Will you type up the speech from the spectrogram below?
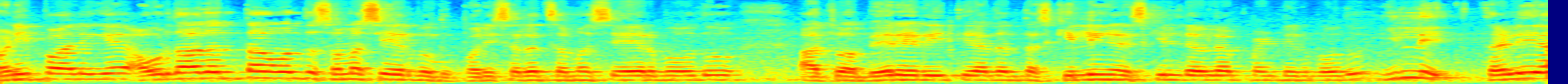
ಮಣಿಪಾಲಿಗೆ ಅವ್ರದ್ದಾದಂಥ ಒಂದು ಸಮಸ್ಯೆ ಇರ್ಬೋದು. ಪರಿಸರದ ಸಮಸ್ಯೆ ಇರ್ಬೋದು, ಅಥವಾ ಬೇರೆ ರೀತಿಯಾದಂಥ ಸ್ಕಿಲ್ಲಿಂಗ್ ಸ್ಕಿಲ್ ಡೆವಲಪ್ಮೆಂಟ್ ಇರ್ಬೋದು. ಇಲ್ಲಿ ಸ್ಥಳೀಯ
